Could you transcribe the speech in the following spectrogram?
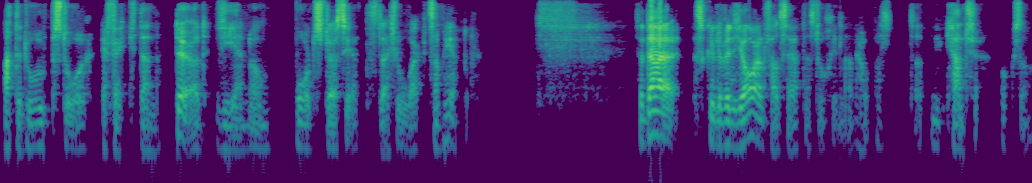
Att det då uppstår effekten död genom vårdslöshet slash oaktsamhet. Så där skulle väl jag i alla fall säga att det är en stor skillnad. Jag hoppas att ni kanske också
